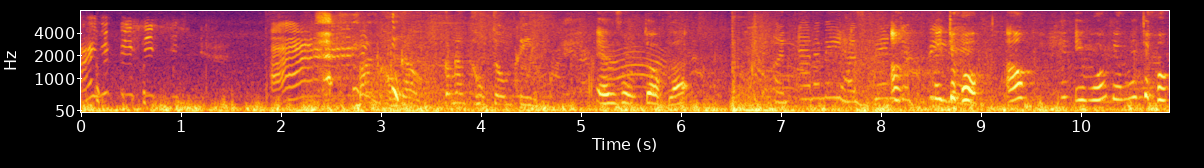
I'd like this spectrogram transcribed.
ายอ้าบ้านของเรากำลังถูกโจมตี เอ็มสูจบแล้ว An enemy has been เอ้าไม่จ defeated. บ เอ้า อีวอยังไม่จบ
